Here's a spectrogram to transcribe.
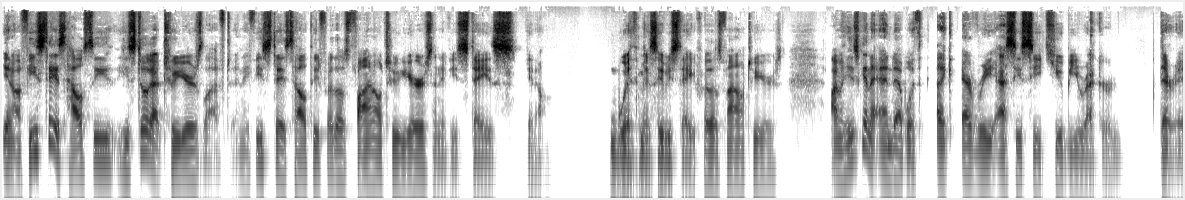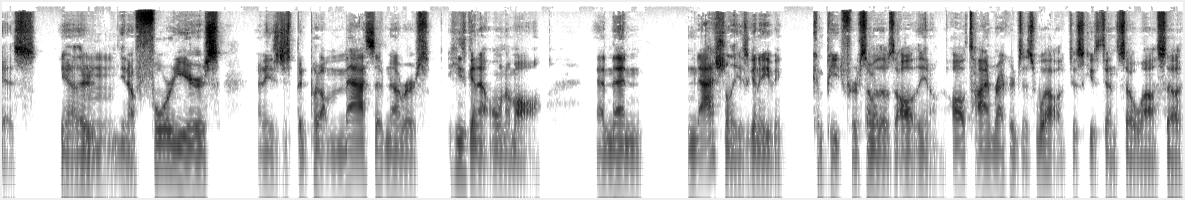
you know, if he stays healthy, he's still got two years left. And if he stays healthy for those final two years, and if he stays, you know, with Mississippi State for those final two years, I mean, he's going to end up with like every SEC QB record there is. You know, there, mm. you know, four years, and he's just been put on massive numbers. He's going to own them all, and then nationally, he's going to even compete for some of those all you know all time records as well. Just he's done so well. So,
